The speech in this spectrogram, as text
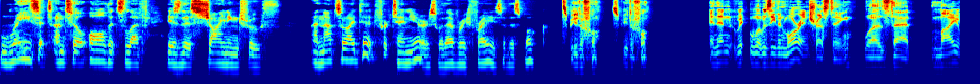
raise it until all that's left is this shining truth. And that's what I did for 10 years with every phrase of this book. It's beautiful. It's beautiful. And then what was even more interesting was that my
